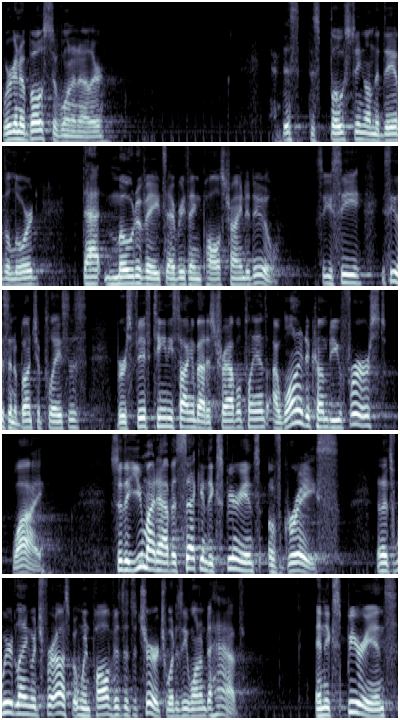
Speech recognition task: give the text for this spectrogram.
We're going to boast of one another. And this, this boasting on the day of the Lord, that motivates everything Paul's trying to do. So you see, you see this in a bunch of places. Verse 15, he's talking about his travel plans. I wanted to come to you first. Why? So that you might have a second experience of grace. And that's weird language for us, but when Paul visits a church, what does he want him to have? An experience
